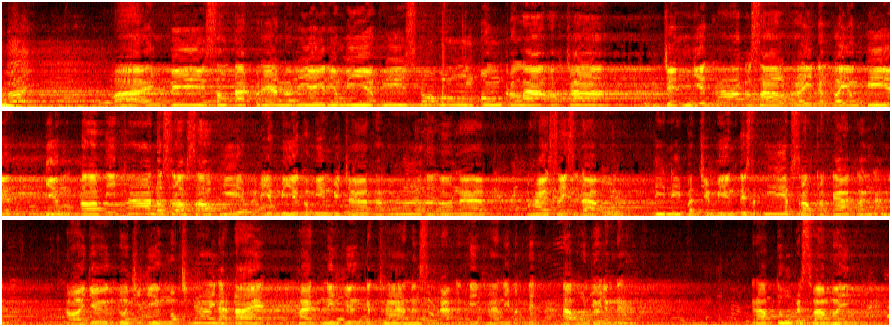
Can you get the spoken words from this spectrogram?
ហើយបែងពីសម្ដេចព្រះនរាយរាមាភីស្នូវងពងក្រឡាអស្ចារ្យទ្រង់ចេញយាត្រាកសាលព្រៃទាំងបីអង្គាយាងមកដល់ទីឋានដ៏ស្រស់សោភាព្រះរាមាក៏មានវិចារថាអឺអឺណាម ហេសីស្ដាអូនទីនេះពិតជាមានទេសភាពស្រស់ត្រកាលខ្លាំងណាស់ណាហើយយើងដូចជាយាងមកឆ្ងាយណាស់ដែរហេតុនេះយើងគិតថានឹងសម្រាប់នៅទីឋាននេះបន្តិចតើអូនយល់យ៉ាងណាក្រាបទូលព្រះស្វាមី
